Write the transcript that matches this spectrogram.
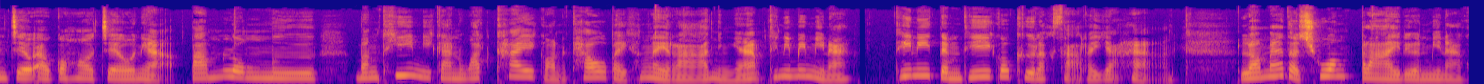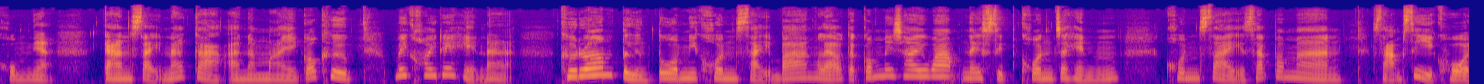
นด์เจลแอลกอฮอล์เจลเนี่ยปั๊มลงมือบางที่มีการวัดไข้ก่อนเข้าไปข้างในร้านอย่างเงี้ยที่นี่ไม่มีนะ ที่นี่เต็มที่ก็คือรักษาระยะห่าง แล้วแม้แต่ช่วงปลายเดือนมีนาคมเนี่ย การใส่หน้ากากอนามัยก็คือไม่ค่อยได้เห็นอะ่ะ คือเริ่มตื่นตัวมีคนใส่บ้างแล้ว แต่ก็ไม่ใช่ว่าใน 10 คนจะเห็นคนใส่สักประมาณ 3-4 คน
